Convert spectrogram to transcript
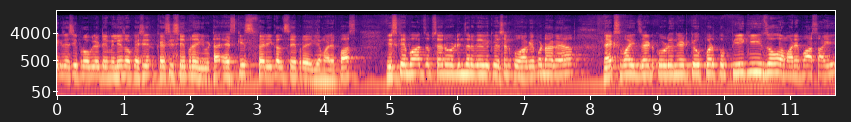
एक जैसी प्रोबेबिलिटी मिली तो कैसी कैसी शेप रहेगी बेटा? एस की स्फेरिकल शेप रहेगी हमारे पास। इसके बाद जब सैरोडिंजर वेव इक्वेशन को आगे पढ़ा गया एक्स वाई जेड कोऑर्डिनेट के ऊपर तो पी की जो हमारे पास आई,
